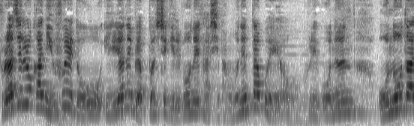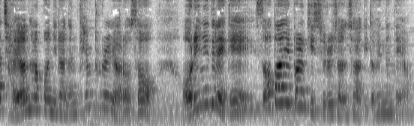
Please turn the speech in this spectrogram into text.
브라질로 간 이후에도 1년에 몇 번씩 일본에 다시 방문했다고 해요. 그리고는 오노다 자연학원이라는 캠프를 열어서 어린이들에게 서바이벌 기술을 전수하기도 했는데요.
